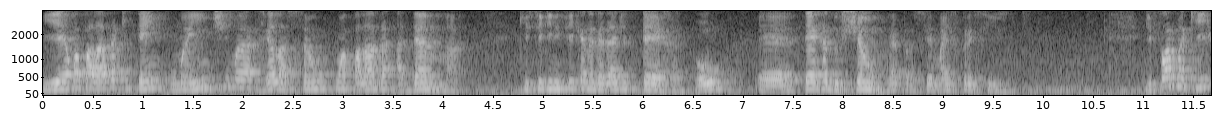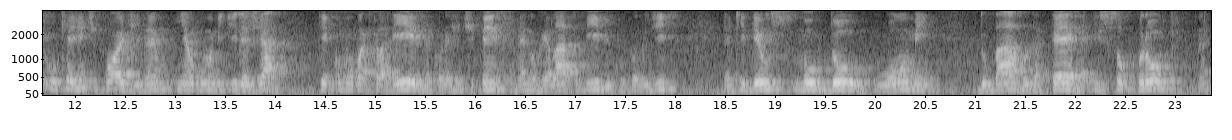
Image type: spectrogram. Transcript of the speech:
E é uma palavra que tem uma íntima relação com a palavra Adama, que significa, na verdade, terra, ou é, terra do chão, né, para ser mais preciso. De forma que o que a gente pode, né, em alguma medida, já ter como uma clareza quando a gente pensa né, no relato bíblico, quando diz é, que Deus moldou o homem do barro da terra e soprou né,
